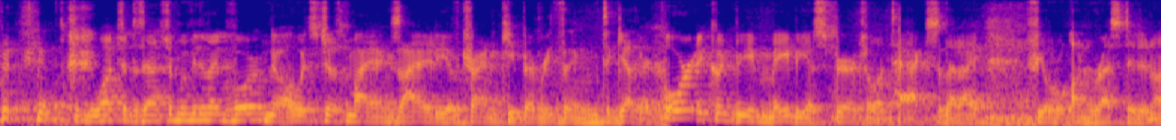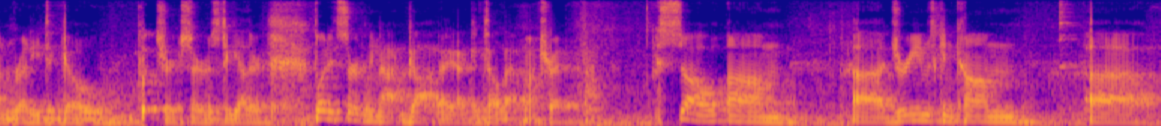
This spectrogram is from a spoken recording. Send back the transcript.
Did you watch a disaster movie the night before? No, it's just my anxiety of trying to keep everything together. Or it could be maybe a spiritual attack so that I feel unrested and unready to go put church service together. But it's certainly not God. I, I can tell that much, right? So, um, uh, dreams can come. Uh,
